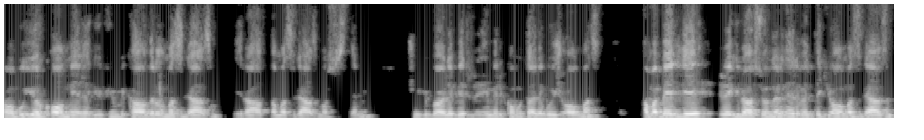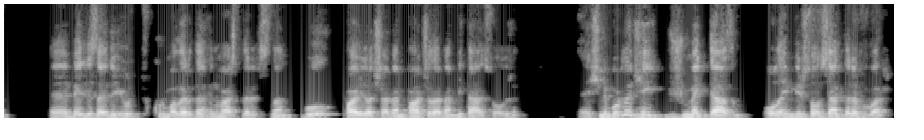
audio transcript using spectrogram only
Ama bu yok olmayacak. Yükün bir kaldırılması lazım. Bir rahatlaması lazım o sistemin. Çünkü böyle bir emir komutayla bu iş olmaz. Ama belli regülasyonların elbette ki olması lazım. E, belli sayıda yurt kurmaları da üniversiteler açısından bu paydaşlardan, parçalardan bir tanesi olacak. E, şimdi burada şey düşünmek lazım. Olayın bir sosyal tarafı var.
